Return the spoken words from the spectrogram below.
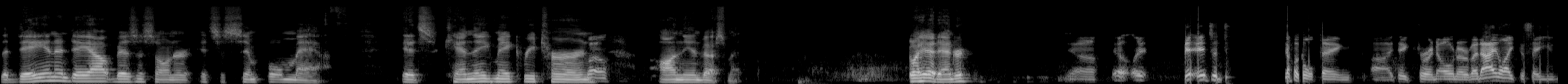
the day in and day out business owner, it's a simple math. It's can they make return well on the investment? Go ahead, Andrew. Yeah, it, it, it's a difficult thing, uh, I think, for an owner. But I like to say you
